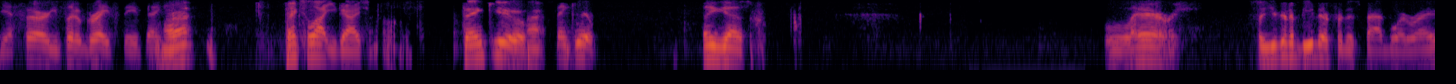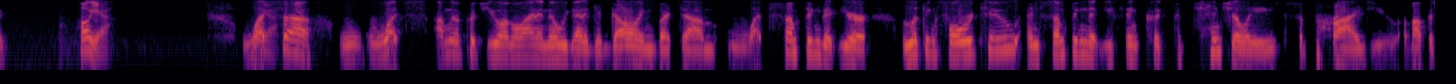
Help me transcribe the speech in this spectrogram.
Yes, sir. You put it great, Steve. Thank you. All right. Thanks a lot, you guys. Thank you. All right. Thank you. Thank you guys. Larry. So you're going to be there for this bad boy, right? Oh yeah. What's uh what's I'm going to put you on the line. I know we got to get going, but um what's something that you're looking forward to and something that you think could potentially surprise you about the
